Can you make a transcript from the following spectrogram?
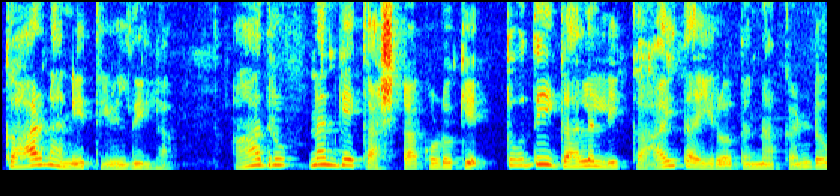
ಕಾರಣನೇ ತಿಳಿದಿಲ್ಲ. ಆದರೂ ನನಗೆ ಕಷ್ಟ ಕೊಡೋಕೆ ತುದಿಗಾಲಲ್ಲಿ ಕಾಯ್ತಾ ಇರೋದನ್ನು ಕಂಡು,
